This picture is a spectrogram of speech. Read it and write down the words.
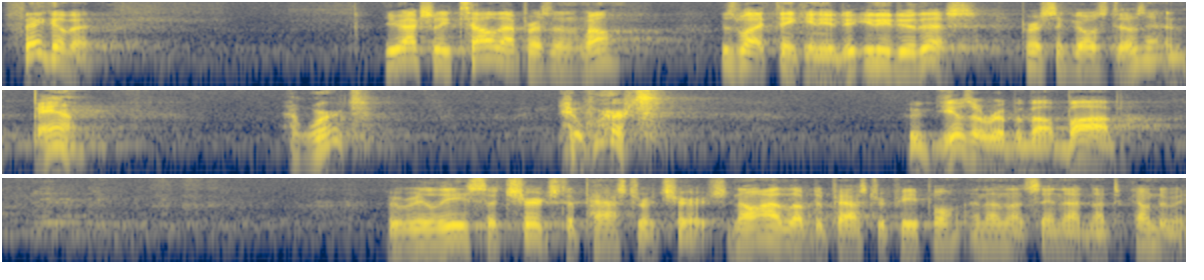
Think of it. You actually tell that person, well, this is what I think you need to do. You need to do this. Person goes, does it, and bam, it worked. It worked. Who gives a rip about Bob? We release a church to pastor a church. Now, I love to pastor people, and I'm not saying that not to come to me.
